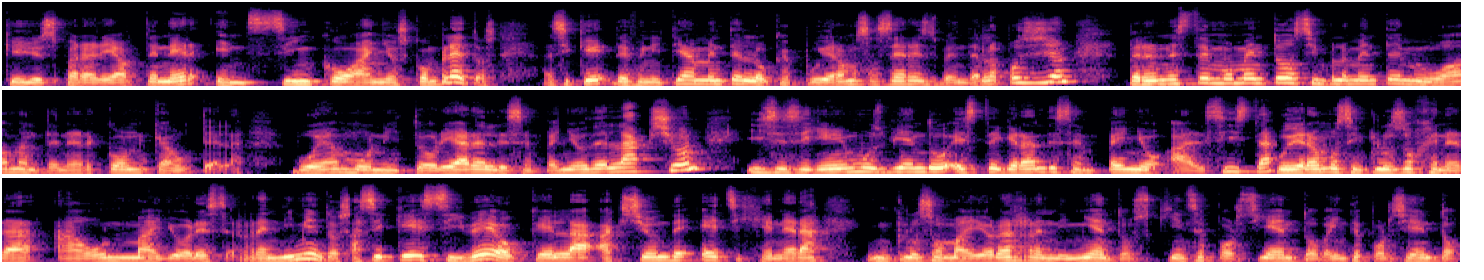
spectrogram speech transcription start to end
que yo esperaría obtener en 5 años completos. Así que definitivamente lo que pudiéramos hacer es vender la posición, pero en este momento simplemente me voy a mantener con cautela. Voy a monitorear el desempeño de la acción y si seguimos viendo este gran desempeño alcista, pudiéramos incluso generar aún mayores rendimientos. Así que si veo que la acción de Etsy genera incluso mayores rendimientos, 15 15%, 20%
